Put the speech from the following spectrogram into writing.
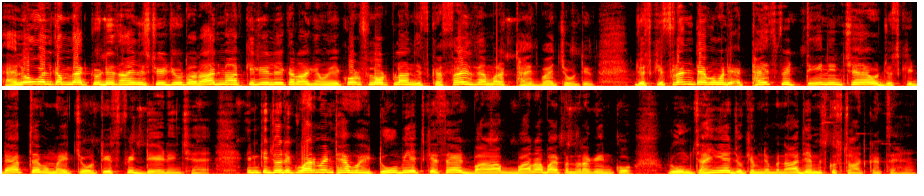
Hello welcome back to design institute और आज मैं आपके लिए लेकर आ गया हूँ एक और फ्लोर प्लान जिसका साइज़ है हमारा अट्ठाईस बाई चौंतीस। जो इसकी फ्रंट है वो हमारी अट्ठाईस फीट तीन इंच है और जो इसकी डेप्थ है वो हमारी चौंतीस फीट डेढ़ इंच है। इनकी जो रिक्वायरमेंट है वही two B H K set बारह बारह बाई पंद्रह के इनको रूम चाहिए जो कि हमने बना दिया, हम इसको स्टार्ट करते हैं।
